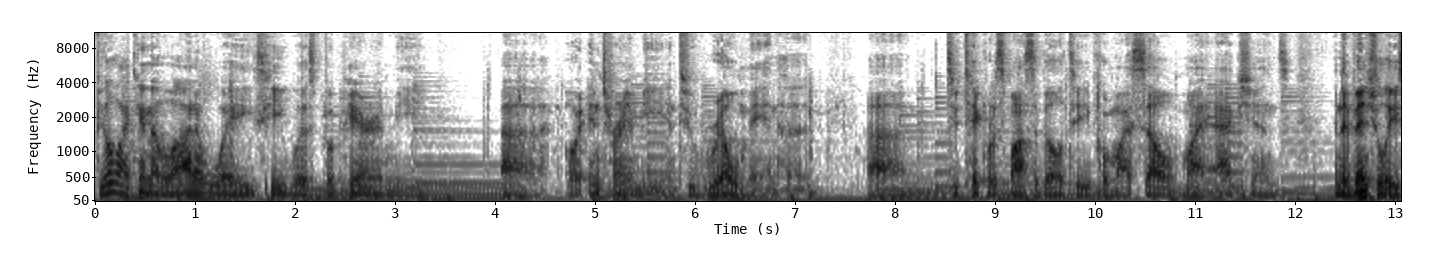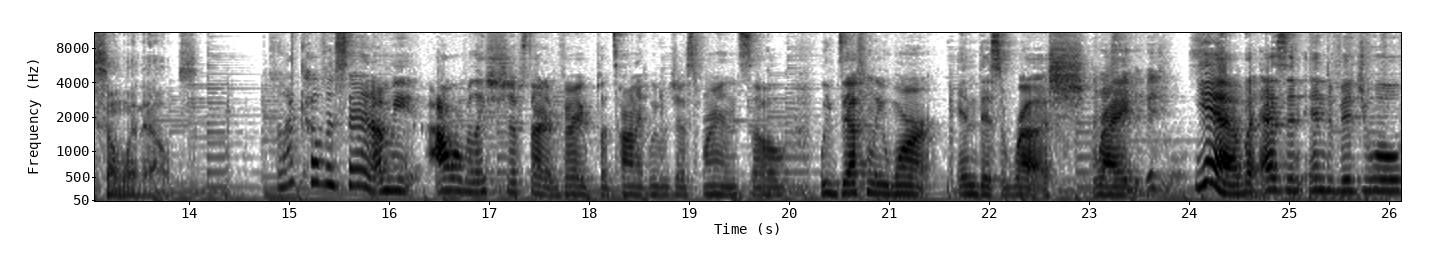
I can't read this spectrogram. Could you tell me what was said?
feel like in a lot of ways He was preparing me, uh, or entering me into real manhood, uh, to take responsibility for myself, my actions, and eventually someone else. Like Kelvin said, I mean, our relationship started very platonic. We were just friends, so we definitely weren't in this rush, But as right? Individuals. Yeah, but as an individual,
